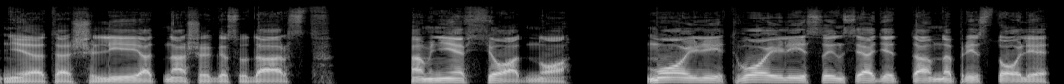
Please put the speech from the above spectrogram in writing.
не отошли от наших государств, а мне все одно. Мой ли, твой ли сын сядет там на престоле?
